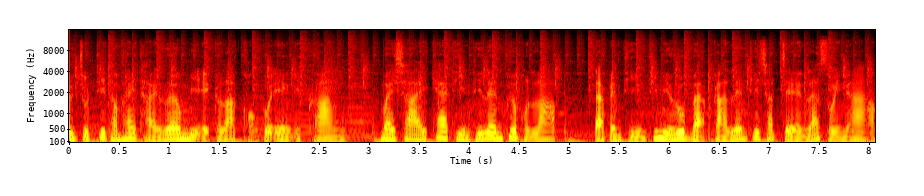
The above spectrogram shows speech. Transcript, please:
คือจุดที่ทำให้ไทยเริ่มมีเอกลักษณ์ของตัวเองอีกครั้ง ไม่ใช่แค่ทีมที่เล่นเพื่อผลลัพธ์ แต่เป็นทีมที่มีรูปแบบการเล่นที่ชัดเจนและสวยงาม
